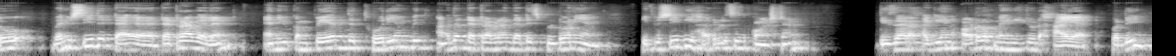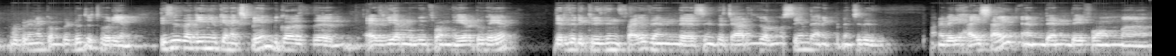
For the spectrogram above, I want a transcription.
So when you see the tetravalent and you compare the thorium with another tetravalent that is plutonium, if you see the hydrolysis constant, these are again order of magnitude higher for the plutonium compared to the thorium. This is again you can explain because as we are moving from here to here, there is a decrease in size and uh, since the charge is almost same, the ionic potential is on a very high side and then they form uh,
